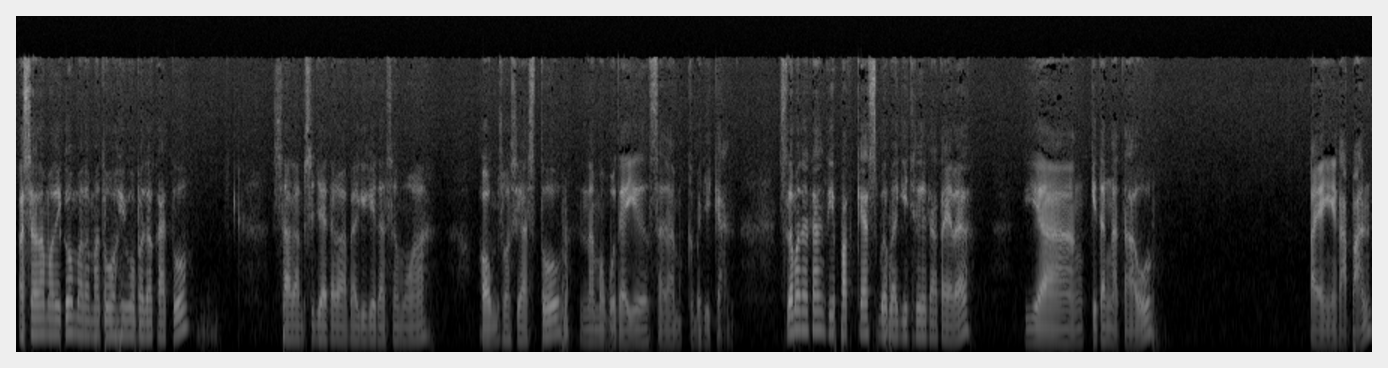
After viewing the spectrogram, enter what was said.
Assalamualaikum warahmatullahi wabarakatuh. Salam sejahtera bagi kita semua. Om Swastiastu, nama budaya, salam kebajikan. Selamat datang di podcast berbagi cerita Tyler yang kita nggak tahu tayangnya kapan.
